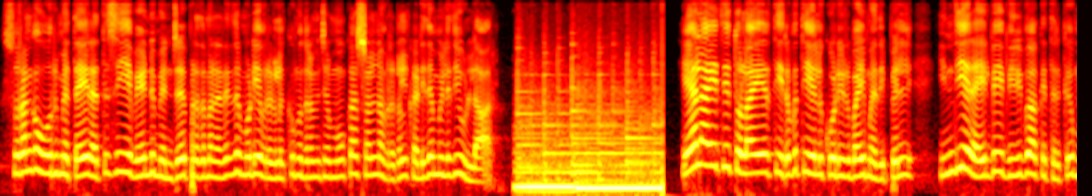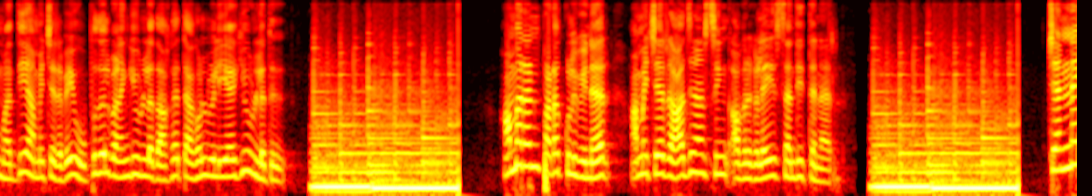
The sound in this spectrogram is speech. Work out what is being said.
சுரங்க உரிமத்தை ரத்து செய்ய வேண்டும் என்று பிரதமர் நரேந்திர மோடி அவர்களுக்கு முதலமைச்சர் மு க ஸ்டாலின் அவர்கள் கடிதம் எழுதியுள்ளார். ஏழாயிரத்தி தொள்ளாயிரத்தி இருபத்தி ஏழு கோடி ரூபாய் மதிப்பில் இந்திய ரயில்வே விரிவாக்கத்திற்கு மத்திய அமைச்சரவை ஒப்புதல் வழங்கியுள்ளதாக தகவல் வெளியாகியுள்ளது. அமரன் படக்குழுவினர் அமைச்சர் ராஜ்நாத் சிங் அவர்களை சந்தித்தனர். சென்னை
